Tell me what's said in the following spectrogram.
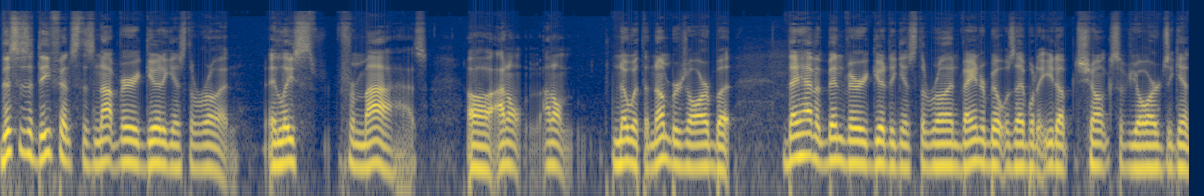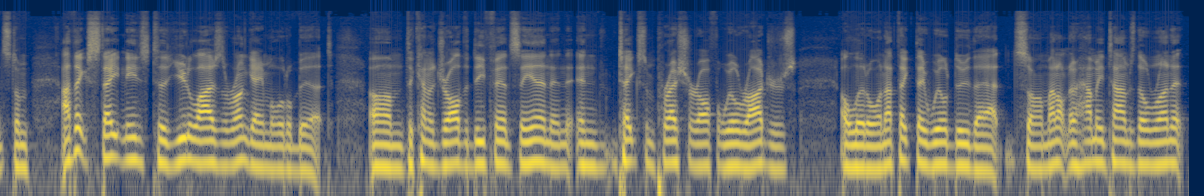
This is a defense that's not very good against the run, at least from my eyes. Uh, I don't I don't know what the numbers are, but they haven't been very good against the run. Vanderbilt was able to eat up chunks of yards against them. I think State needs to utilize the run game a little bit um, to kind of draw the defense in and, and take some pressure off of Will Rogers a little. And I think they will do that some. I don't know how many times they'll run it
